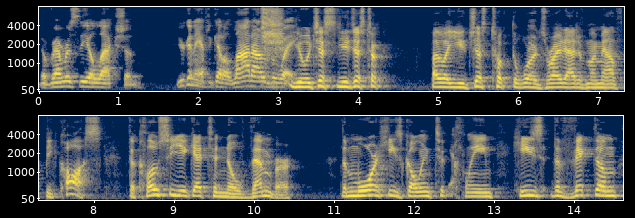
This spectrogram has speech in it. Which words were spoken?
November's the election. You're going to have to get a lot out of the way. You just you just took by the way, you just took the words right out of my mouth because the closer you get to November, the more he's going to claim he's the victim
